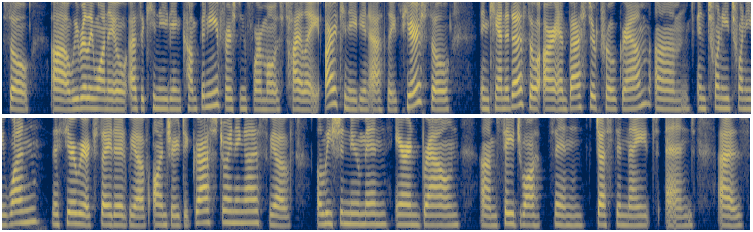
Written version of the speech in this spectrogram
So, uh, we really want to, as a Canadian company, first and foremost, highlight our Canadian athletes here. So, in Canada. So our ambassador program um, in 2021, this year we're excited. We have Andre De Grasse joining us. We have Alysha Newman, Aaron Brown, um, Sage Watson, Justin Knight, and as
